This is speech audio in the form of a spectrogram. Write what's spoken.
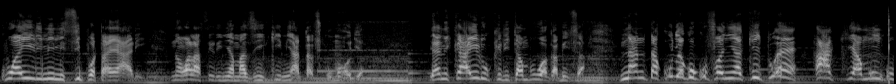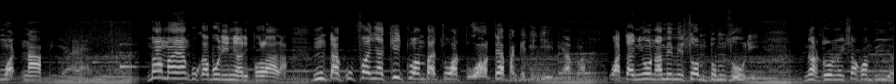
kwa hili mimi sipo tayari na wala silinyamazii kimya hata siku moja. Yaani kaa hili ukilitambua kabisa, na nitakuja kukufanyia kitu eh, haki ya Mungu na pia eh, mama yangu kaburini alipolala, nitakufanya kitu ambacho watu wote hapa kijijini hapa wataniona mimi sio mtu mzuri, na ndio nishakwambia.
